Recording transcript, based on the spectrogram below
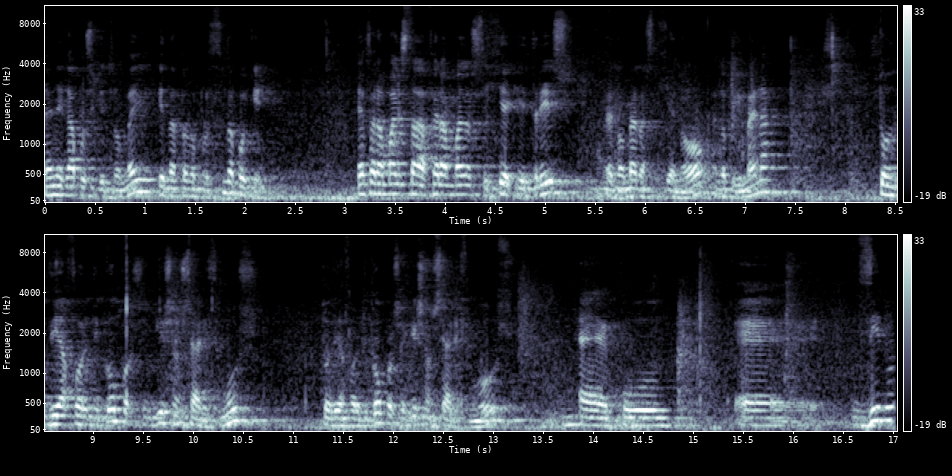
να είναι κάπως συγκεντρωμένοι και να απενοπλωθούν από εκεί. Έφερα μάλιστα, φέραμε μάλιστα στοιχεία και οι τρεις, ενωμένα στοιχεία εννοώ, ενοποιημένα, των διαφορετικών προσεγγίσεων σε αριθμούς, των διαφορετικών προσεγγίσεων σε αριθμούς, ε, που ε, δίνουν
